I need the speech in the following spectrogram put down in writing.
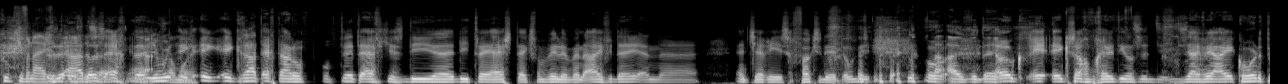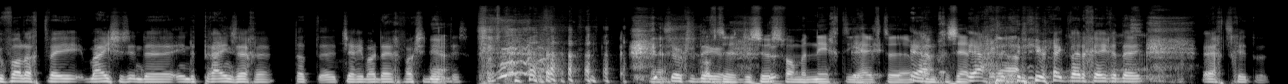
Koekje van eigen ja, dat is echt. Ja, eh, je moet, ik, ik, ik raad echt aan op, op Twitter eventjes die, eh, die twee hashtags van Willem en IVD. En, eh en Thierry is gevaccineerd. Om die, Ja, IVD. ook, ik, ik zag op een gegeven moment iemand die, die zei van ja, ik hoorde toevallig twee meisjes in de, in de trein zeggen dat eh Thierry Baudet gevaccineerd Ja. is. Zulke soort Of dingen. de, de zus van mijn nicht, die heeft hem gezet. Ja, Die, die werkt bij de GGD. Echt schitterend.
